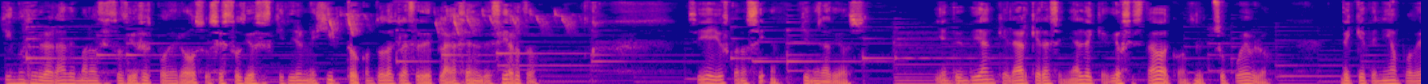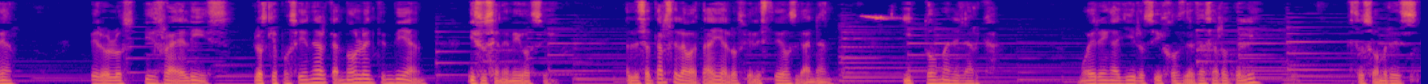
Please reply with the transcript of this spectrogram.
¿Quién nos librará de manos de estos dioses poderosos, estos dioses que dieron Egipto con toda clase de plagas en el desierto? Sí, ellos conocían quién era Dios y entendían que el arca era señal de que Dios estaba con su pueblo, de que tenía poder. Pero los israelíes, los que poseían el arca, no lo entendían y sus enemigos sí. Al desatarse la batalla, los filisteos ganan y toman el arca. Mueren allí los hijos del sacerdote. Estos hombres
